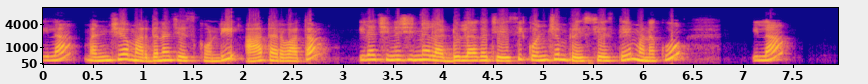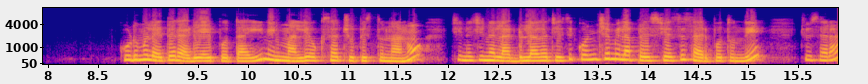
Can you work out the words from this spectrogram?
ఇలా మంచిగా మర్దన చేసుకోండి. ఆ తర్వాత ఇలా చిన్న చిన్న లడ్డూలాగా చేసి కొంచెం ప్రెస్ చేస్తే మనకు ఇలా కుడుములు అయితే రెడీ అయిపోతాయి. నేను మళ్ళీ ఒకసారి చూపిస్తున్నాను. చిన్న చిన్న లడ్డులాగా చేసి కొంచెం ఇలా ప్రెస్ చేస్తే సరిపోతుంది. చూసారా?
